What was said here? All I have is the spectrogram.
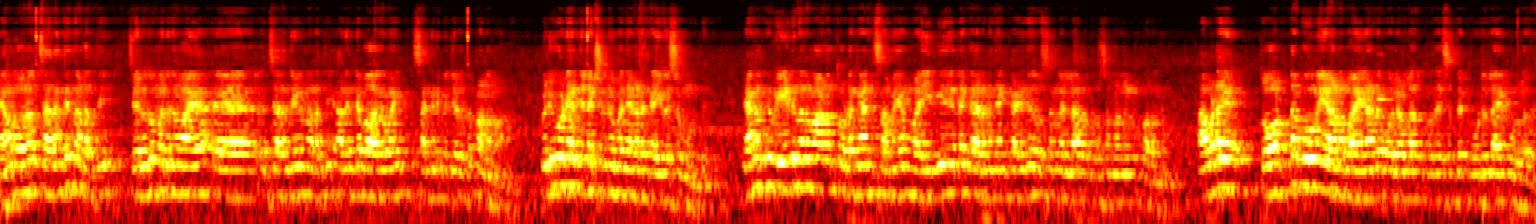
ഞങ്ങൾ ഓരോ ചലഞ്ച് നടത്തി ചെറുതും വലുതുമായ ചലഞ്ചുകൾ നടത്തി അതിന്റെ ഭാഗമായി സംഘടിപ്പിച്ചെടുത്ത പണമാണ്. ഒരു കോടി അഞ്ച് ലക്ഷം രൂപ ഞങ്ങളുടെ കൈവശമുണ്ട്. ഞങ്ങൾക്ക് വീട് നിർമ്മാണം തുടങ്ങാൻ സമയം വൈകിയതിന്റെ കാരണം ഞാൻ കഴിഞ്ഞ ദിവസങ്ങളിൽ എല്ലാ പ്രദർശനങ്ങളിലും പറഞ്ഞു. അവിടെ തോട്ടഭൂമിയാണ് വയനാട് പോലെയുള്ള പ്രദേശത്ത് കൂടുതലായും ഉള്ളത്.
